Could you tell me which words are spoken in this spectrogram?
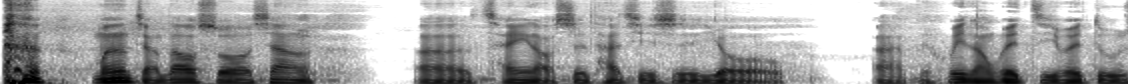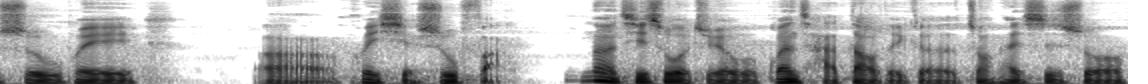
我们刚讲到说，像呃，蔡英老师他其实有啊，非常会自己会读书，会呃会写书法。那其实我觉得我观察到的一个状态是说，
